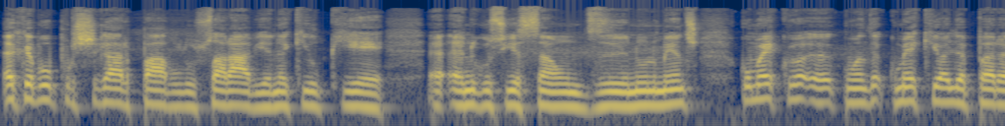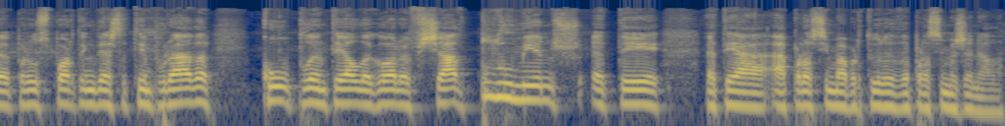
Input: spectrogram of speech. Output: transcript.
Acabou por chegar Pablo Sarabia naquilo que é a, a negociação de Nuno Mendes como é que, eh, como é que olha para, para o Sporting desta temporada, com o plantel agora fechado, pelo menos até, até à, à próxima abertura da próxima janela?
